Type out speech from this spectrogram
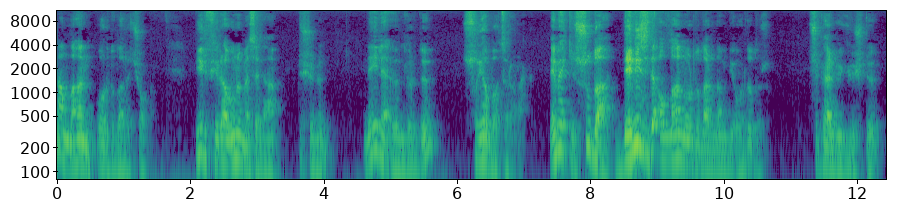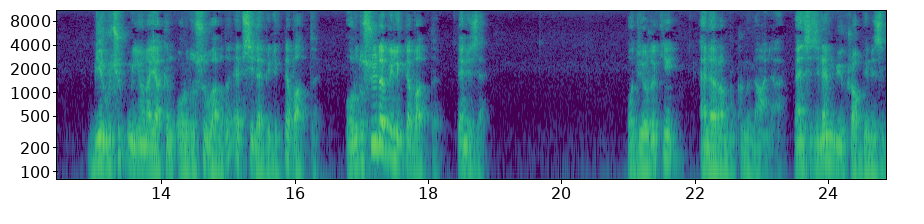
Allah'ın orduları çok. Bir firavunu mesela düşünün. Neyle öldürdü? Suya batırarak. Demek ki su da, deniz de Allah'ın ordularından bir ordudur. Süper bir güçtü. Bir buçuk milyona yakın ordusu vardı. Hepsiyle birlikte battı. Ordusuyla birlikte battı denize. O diyordu ki Ene rabbukumul ala. Ben sizin en büyük Rabbinizim.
